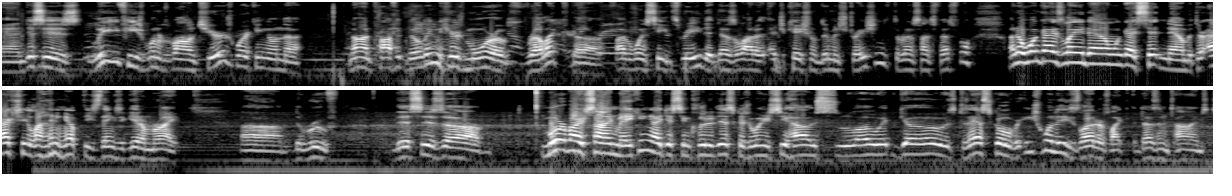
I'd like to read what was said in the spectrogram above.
And this is Leaf. He's one of the volunteers working on the nonprofit building. Here's more of Relic, the 501c3 that does a lot of educational demonstrations at the Renaissance Festival. I know one guy's laying down, one guy's sitting down, but they're actually lining up these things to get them right. Uh, the roof. This is uh, more of our sign making. I just included this because when you see how slow it goes, because I have to go over each one of these letters like a dozen times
